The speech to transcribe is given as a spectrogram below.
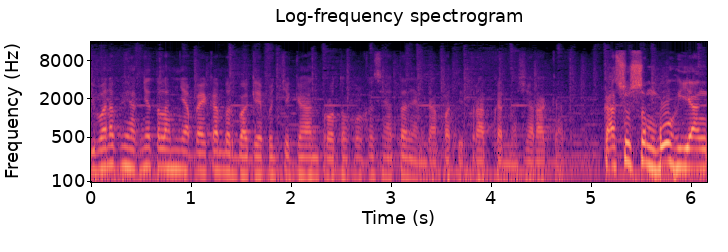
di mana pihaknya telah menyampaikan berbagai pencegahan protokol kesehatan yang dapat diterapkan masyarakat. Kasus sembuh yang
